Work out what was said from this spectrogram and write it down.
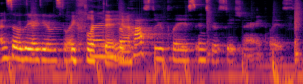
And so the idea was to like turn it, the pass-through place into a stationary place.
